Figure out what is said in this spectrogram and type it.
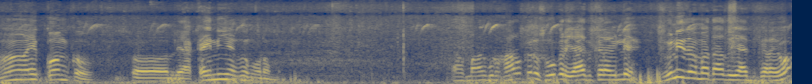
હા એક કોમ કહું. તો લે કઈ નહીં હતું મોરમ. આ મારું બધું સારું કર્યું છોકરા યાદ કરાવી લે. જૂની રમત આ તો યાદ કરાવી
